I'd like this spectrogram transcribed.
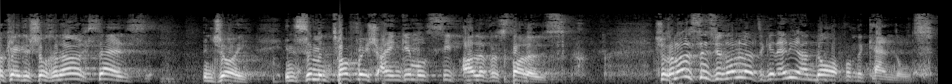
Okay, the Shulchan Aruch says, enjoy, in Simon Tofresh Ayin Gimel Sif Aleph as follows. Shulchan Aruch says you're not allowed to get any hanor from the candles.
